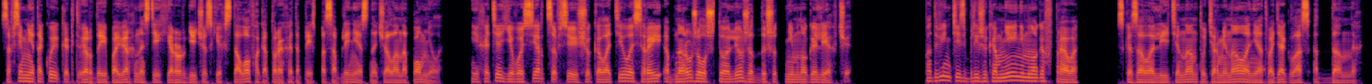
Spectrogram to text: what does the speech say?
совсем не такой, как твердые поверхности хирургических столов, о которых это приспособление сначала напомнило. И хотя его сердце все еще колотилось, Рэй обнаружил, что лежа дышит немного легче. «Подвиньтесь ближе ко мне и немного вправо», — сказала лейтенант у терминала, не отводя глаз от данных.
